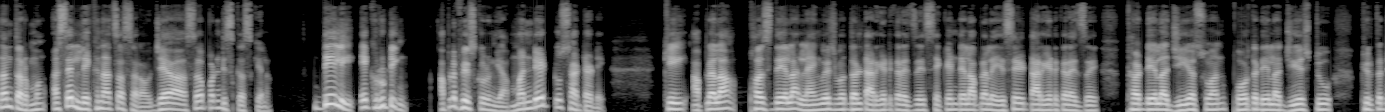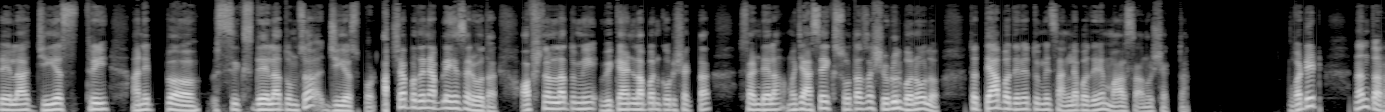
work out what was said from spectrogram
नंतर मग असेल लेखनाचा सराव जे असं आपण डिस्कस केलं. डेली एक रुटीन आपलं फेस करून घ्या. मंडे टू सॅटर्डे की आपल्याला फर्स्ट डेला लँग्वेजबद्दल टार्गेट करायचंय सेकंड डेला आपल्याला एसे टार्गेट करायचंय थर्ड डेला जी एस वन फोर्थ डेला जी एस टू फिफ्थ डेला जी एस थ्री आणि सिक्स डेला तुमचं जी एस फोर अशा पद्धतीने आपले हे सर्व होतात. ऑप्शनलला तुम्ही विकेंडला पण करू शकता संडेला म्हणजे असं एक स्वतःचं शेड्यूल बनवलं तर त्या पद्धतीने तुम्ही चांगल्या पद्धतीने मार्क्स आणू शकता. गट इट नंतर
